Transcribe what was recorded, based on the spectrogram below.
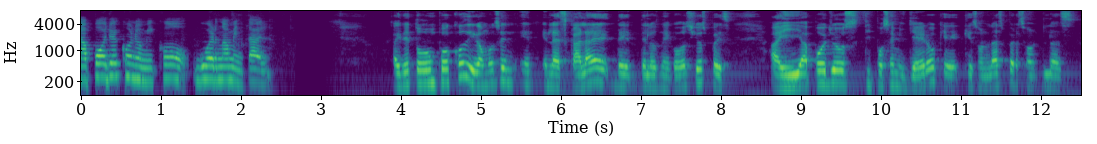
apoyo económico gubernamental. Hay de todo un poco, digamos, en, la escala de, los negocios, pues hay apoyos tipo semillero, que, que son las personas,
